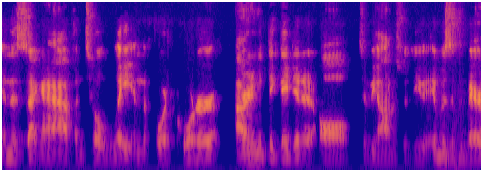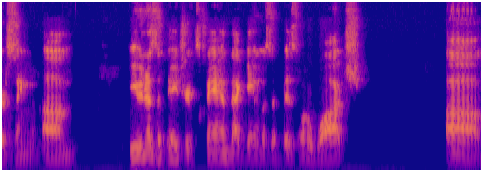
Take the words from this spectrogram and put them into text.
in the second half until late in the fourth quarter. I don't even think they did it at all, to be honest with you. It was embarrassing. Um, even as a Patriots fan, that game was abysmal to watch. Um,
